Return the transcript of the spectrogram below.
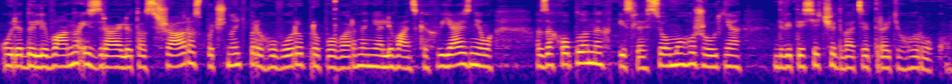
уряди Лівану, Ізраїлю та США розпочнуть переговори про повернення ліванських в'язнів, захоплених після 7 жовтня 2023 року.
